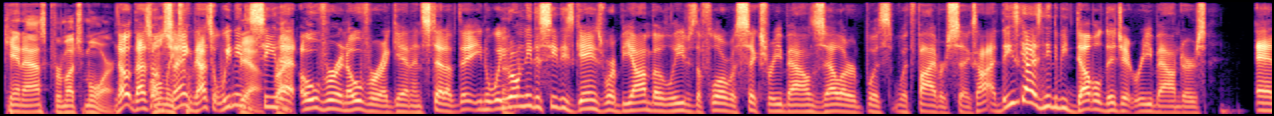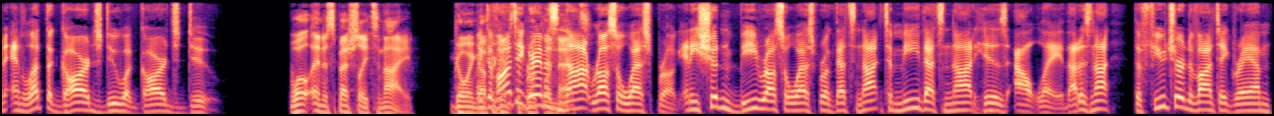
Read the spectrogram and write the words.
can't ask for much more. No, that's what Only I'm saying. tw- that's what we need Yeah, to see right. that over and over again instead of the, you know we uh-huh. don't need to see these games where Biyombo leaves the floor with six rebounds, Zeller was with five or six. I, these guys need to be double digit rebounders and and let the guards do what guards do. Well, and especially tonight, going Like up Devonte Graham is Nets. not Russell Westbrook, and he shouldn't be Russell Westbrook. That's not to me. That's not his outlay. That is not the future. Devonte Graham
